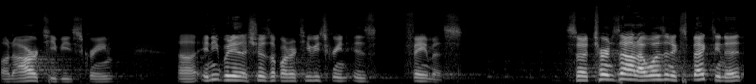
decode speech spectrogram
on our TV screen, uh, anybody that shows up on our TV screen is famous. So it turns out I wasn't expecting it,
